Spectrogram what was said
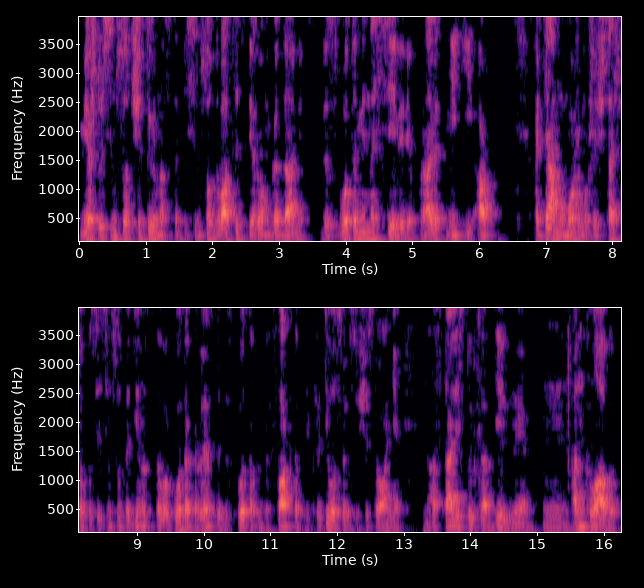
Между 714 и 721 годами вестготами на севере правит некий Арку. Хотя мы можем уже считать, что после 711 года королевство вестготов де-факто прекратило свое существование. Остались только отдельные анклавы.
